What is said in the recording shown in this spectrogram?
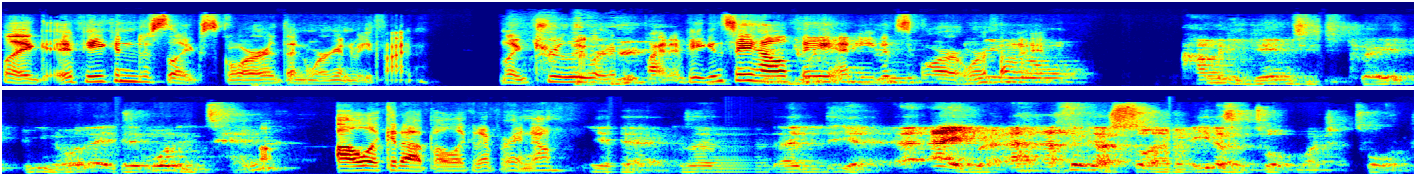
Like, if he can just like score, then we're going to be fine. Like, truly, we're going to be fine. If he can stay healthy and he can score, we're fine. How many games he's played? You know, is it more than ten? I'll look it up. I'll look it up right now. Yeah, because I, I, yeah, I, I. I, think I saw him. He doesn't talk much at all.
